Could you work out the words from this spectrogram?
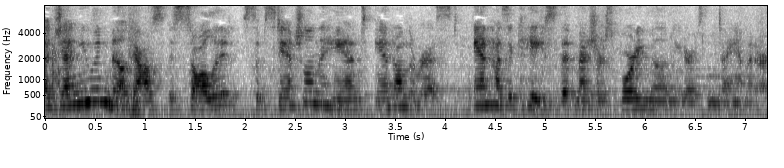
A genuine Milgauss is solid, substantial in the hand and on the wrist, and has a case that measures 40 millimeters in diameter.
